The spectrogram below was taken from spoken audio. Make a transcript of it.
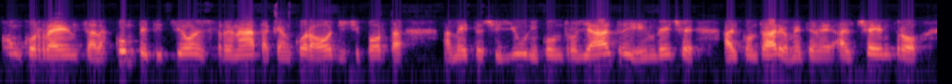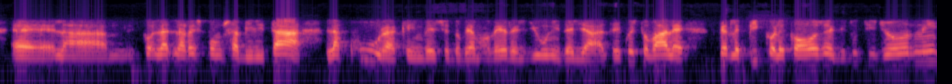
concorrenza, la competizione sfrenata che ancora oggi ci porta a metterci gli uni contro gli altri e invece al contrario mettere al centro eh, la, la, la, responsabilità, la cura che invece dobbiamo avere gli uni degli altri. Questo vale per le piccole cose di tutti i giorni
